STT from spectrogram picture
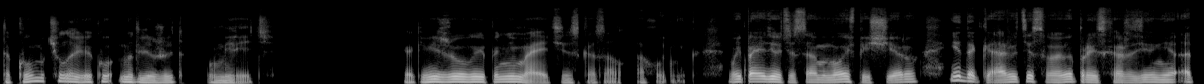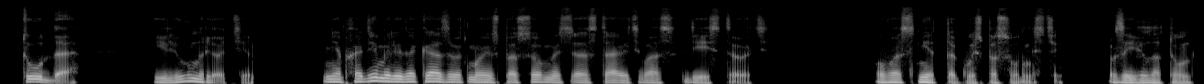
Такому человеку надлежит умереть. «Как вижу, вы понимаете», — сказал охотник. «Вы пойдете со мной в пещеру и докажете свое происхождение оттуда. Или умрете. Необходимо ли доказывать мою способность заставить вас действовать?» «У вас нет такой способности», — заявил Атон,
